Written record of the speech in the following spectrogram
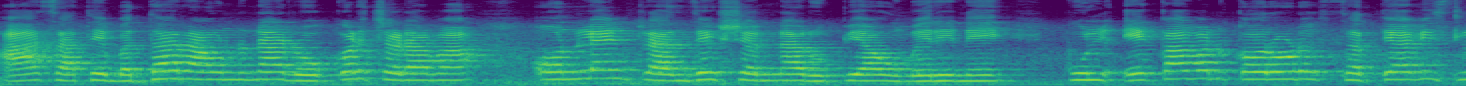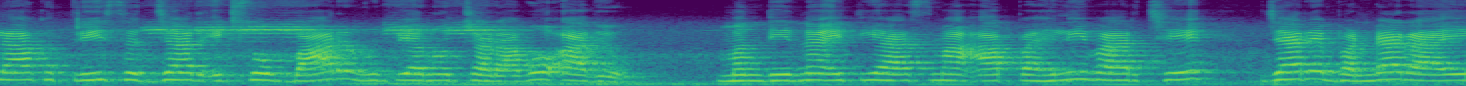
આ સાથે બધા રાઉન્ડના રોકડ ચડાવવા ઓનલાઈન ટ્રાન્ઝેક્શનના રૂપિયા ઉમેરીને કુલ એકાવન કરોડ સત્યાવીસ લાખ ત્રીસ હજાર એકસો બાર રૂપિયાનો ચડાવો આવ્યો. મંદિરના ઇતિહાસમાં આ પહેલીવાર છે જ્યારે ભંડારાએ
